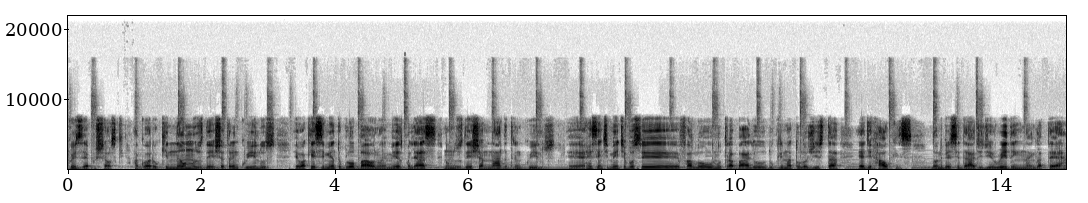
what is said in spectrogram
Pois é, Puchalski. Agora, o que não nos deixa tranquilos é o aquecimento global, não é mesmo? Aliás, não nos deixa nada tranquilos. É, recentemente você falou no trabalho do climatologista Ed Hawkins, da Universidade de Reading, na Inglaterra.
